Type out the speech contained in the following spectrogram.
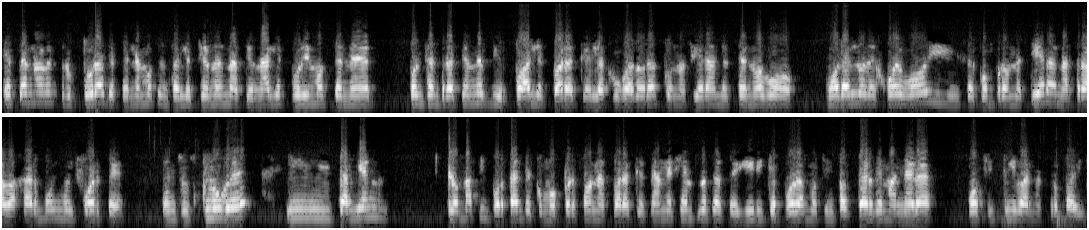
esta nueva estructura que tenemos en selecciones nacionales pudimos tener concentraciones virtuales para que las jugadoras conocieran este nuevo modelo de juego y se comprometieran a trabajar muy muy fuerte en sus clubes y también lo más importante como personas para que sean ejemplos a seguir y que podamos impactar de manera positiva en nuestro país.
